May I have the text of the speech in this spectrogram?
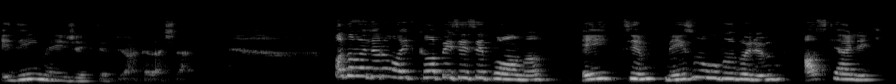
edilmeyecektir diyor arkadaşlar. Adaylara ait KPSS puanı, eğitim, mezun olduğu bölüm, askerlik,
